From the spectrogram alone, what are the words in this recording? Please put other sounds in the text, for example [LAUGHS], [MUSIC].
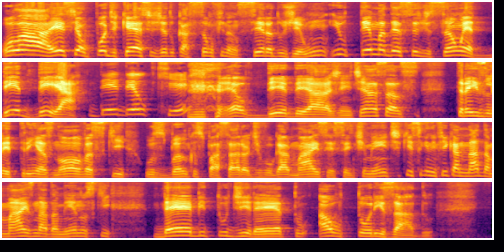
Olá, esse é o podcast de educação financeira do G1 e o tema dessa edição é DDA. DD o quê? [LAUGHS] é o DDA, gente. Essas três letrinhas novas que os bancos passaram a divulgar mais recentemente, que significa nada mais, nada menos que débito direto autorizado.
